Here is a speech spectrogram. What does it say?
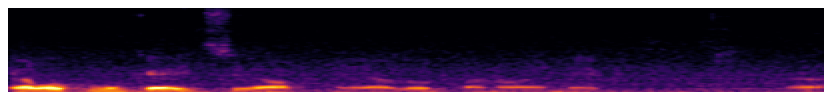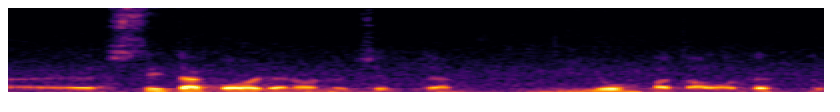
elokuun keitsi ja, ja tota noin, niin, sitä kohden on nyt sitten jumpat aloitettu.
